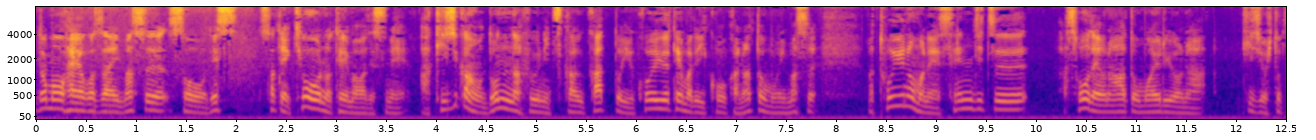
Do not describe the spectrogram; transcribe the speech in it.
どうもおはようございます。そうです。さて今日のテーマはですね、空き時間をどんな風に使うかというこういうテーマでいこうかなと思います。まあ、というのもね、先日、そうだよなと思えるような記事を一つ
